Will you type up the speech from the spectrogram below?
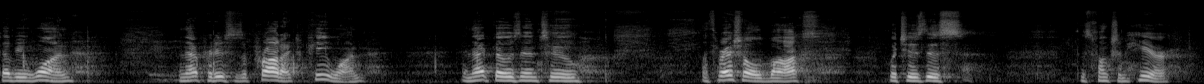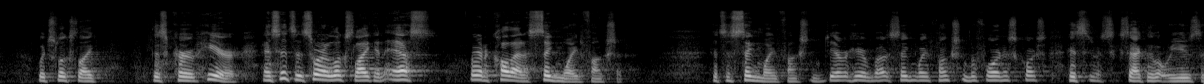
W1, and that produces a product, P1, and that goes into a threshold box, which is this, this function here, which looks like this curve here. And since it sort of looks like an S we're going to call that a sigmoid function. It's a sigmoid function. Did you ever hear about a sigmoid function before in this course? It's, it's exactly what we use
